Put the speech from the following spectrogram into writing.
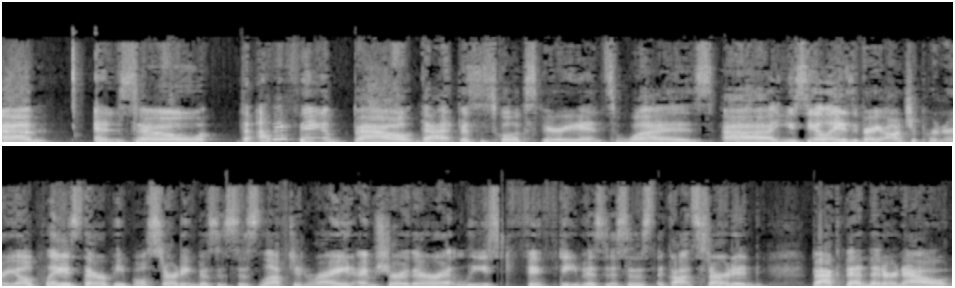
Um and so the other thing about that business school experience was uh, UCLA is a very entrepreneurial place. There are people starting businesses left and right. I'm sure there are at least 50 businesses that got started back then that are now,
